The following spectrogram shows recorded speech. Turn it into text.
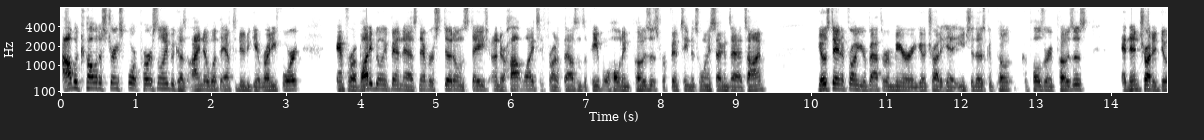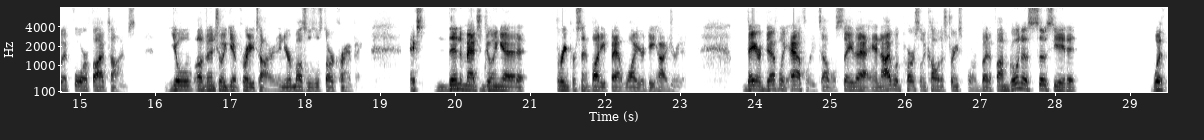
I would call it a strength sport personally because I know what they have to do to get ready for it. And for a bodybuilding fan that has never stood on stage under hot lights in front of thousands of people holding poses for 15 to 20 seconds at a time, go stand in front of your bathroom mirror and go try to hit each of those compo- compulsory poses and then try to do it four or five times. You'll eventually get pretty tired and your muscles will start cramping. Ex- then imagine doing it at 3% body fat while you're dehydrated. They are definitely athletes, I will say that. And I would personally call it a strength sport. But if I'm going to associate it with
